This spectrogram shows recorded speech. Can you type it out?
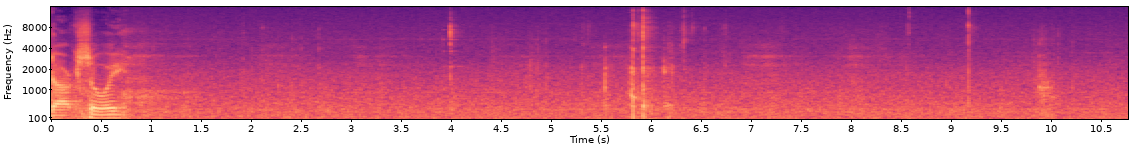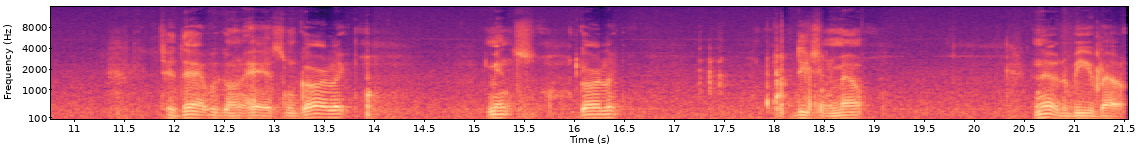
dark soy. To that, we're gonna add some garlic, minced garlic, decent amount. And that'll be about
